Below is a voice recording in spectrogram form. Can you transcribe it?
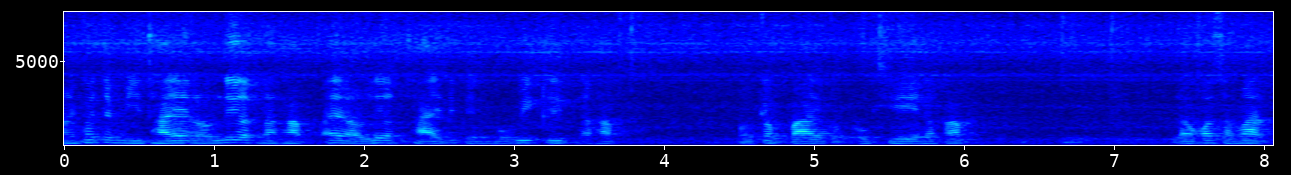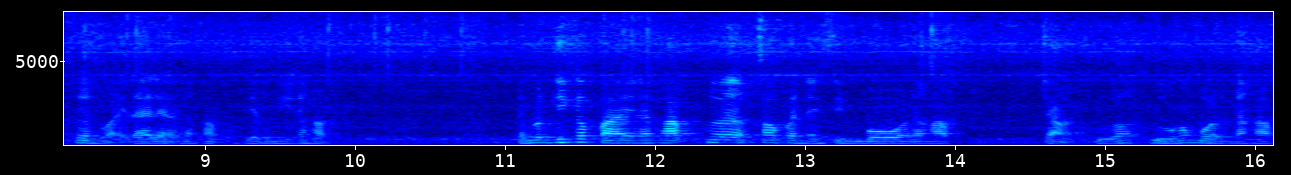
มันก็จะมีไทป์ให้เราเลือกนะครับ ให้เราเลือกไทป์ที่เป็น movie clip นะครับ กดเข้าไปกดโอเคนะครับ เราก็สามารถเคลื่อนไหวได้แล้วนะครับโอเคตรงนี้นะครับแล้วบันคลิกเข้าไปนะครับ เพื่อเข้าไปในซิมโบลนะครับ จากดูดูข้างบนนะครับ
